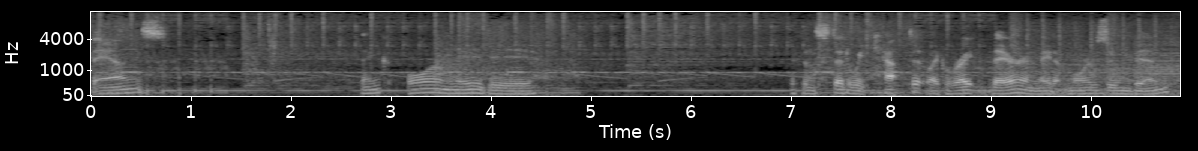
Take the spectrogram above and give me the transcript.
bands. I think, or maybe if instead we capped it like right there and made it more zoomed in.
